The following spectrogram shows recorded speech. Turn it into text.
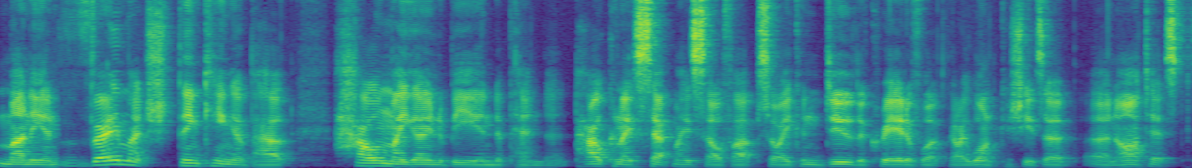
money and very much thinking about how am I going to be independent? How can I set myself up so I can do the creative work that I want? Because she's a, an artist,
